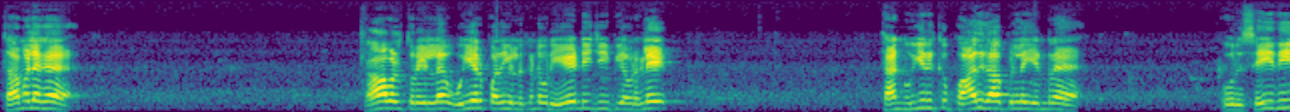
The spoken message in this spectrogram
தமிழக காவல்துறையில் உயர் பதவியில் இருக்கின்ற ஒரு ஏடிஜிபி அவர்களே தன் உயிருக்கு பாதுகாப்பில்லை என்ற ஒரு செய்தி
